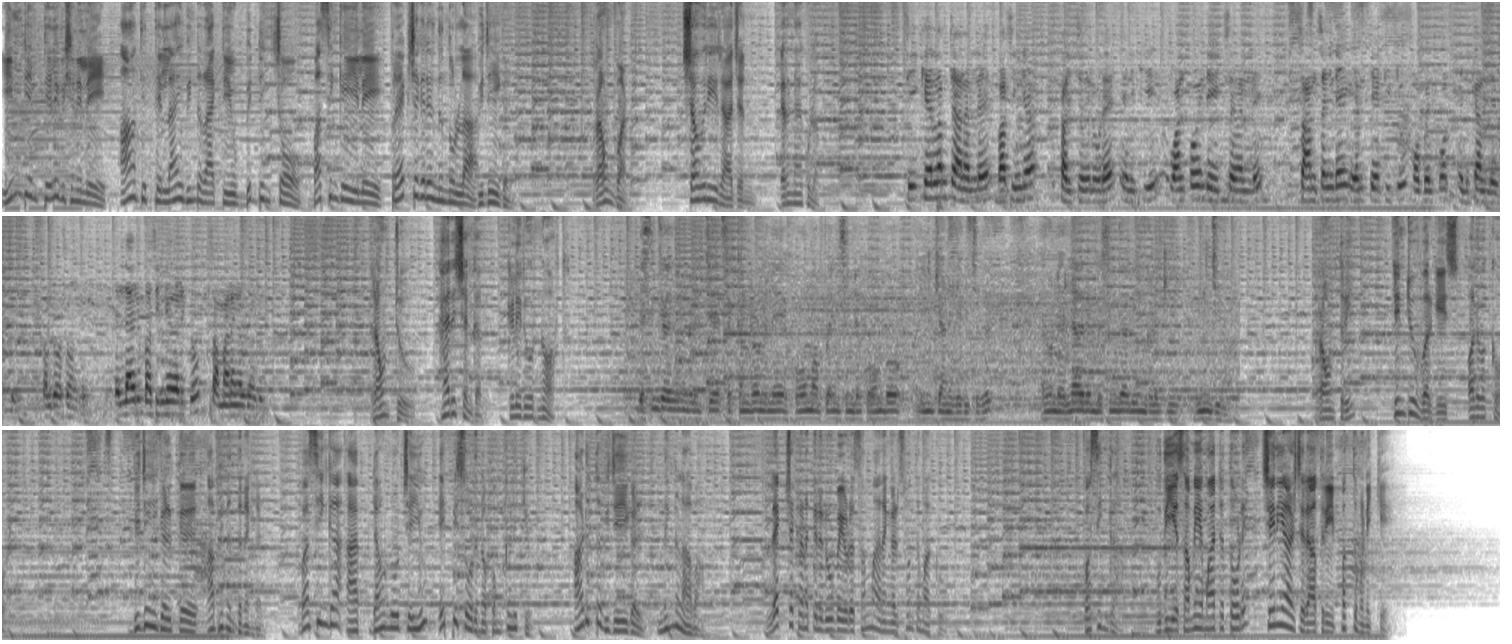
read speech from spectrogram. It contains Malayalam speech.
ഇന്ത്യൻ ടെലിവിഷനിലെ ആദ്യത്തെ ലൈവ് ഇന്ററാക്റ്റീവ് ബിഡ്ഡിംഗ് ഷോ ബസിംഗയിലെ പ്രേക്ഷകരിൽ നിന്നുള്ള വിജയികൾ. Round one. Shauri Rajan Ernakulam. C Keralam ചാനലിലെ ബസിംഗ കളിച്ചതിലൂടെ എനിക്ക് വൺ പോയിന്റ് എയ്റ്റ് സെവനിൽ സാംസങ്ങിന്റെ M thirty two mobile phone എനിക്കാണ് ലഭിച്ചത് സന്തോഷമുണ്ട്. എല്ലാവരും ബസിംഗ കളിക്കും സമ്മാനങ്ങൾ നേടും. Round two. Harishankar Kiliroor north. Buzzing കളിച്ച് സെക്കൻഡ് റൗണ്ടിലെ ഹോം അപ്ലയൻസിന്റെ കോംബോ എനിക്കാണ് ലഭിച്ചത്. അതുകൊണ്ട് എല്ലാവരും ബസിംഗ് ഗെയിം കളിക്ക് വിൻ ചെയ്യും. റൗണ്ട് ത്രീ ടിന്റു വർഗീസ് ഒലവക്കോൾ വിജയികൾക്ക് അഭിനന്ദനങ്ങൾ. ബസിംഗ ആപ്പ് ഡൗൺലോഡ് ചെയ്യൂ എപ്പിസോഡിനൊപ്പം കളിക്കൂ. അടുത്ത വിജയികൾ നിങ്ങളാവാം. ലക്ഷക്കണക്കിന് രൂപയുടെ സമ്മാനങ്ങൾ സ്വന്തമാക്കൂ. ബസിംഗ പുതിയ സമയമാറ്റത്തോടെ ശനിയാഴ്ച രാത്രി പത്ത് മണിക്ക്.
